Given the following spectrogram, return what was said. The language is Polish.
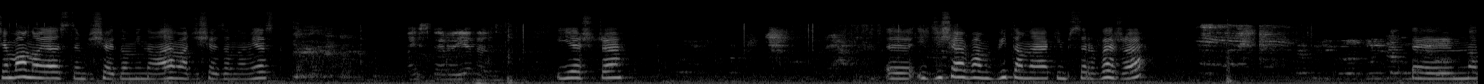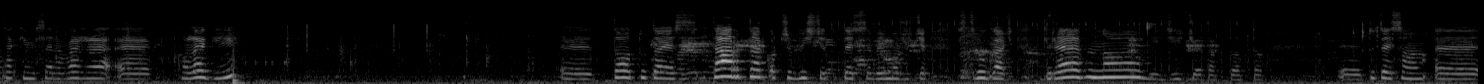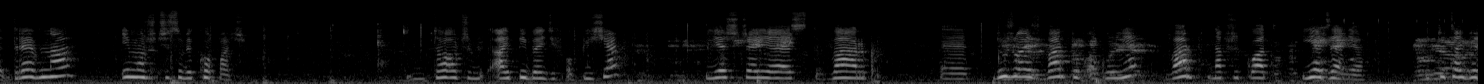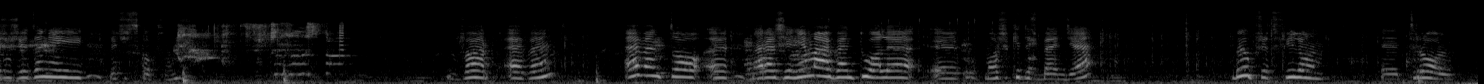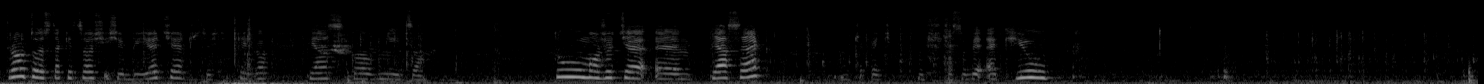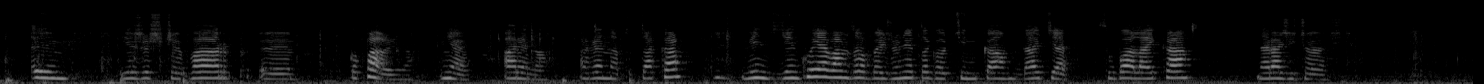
Siemano, ja jestem dzisiaj Dominoem, a dzisiaj ze mną jest Meister 1. i jeszcze yy, i dzisiaj wam witam na jakimś serwerze yy, na takim serwerze yy, kolegi Yy, to tutaj jest tartak, oczywiście tutaj sobie możecie strugać drewno, widzicie, tak, tak, tak. Yy, tutaj są yy, drewna i możecie sobie kopać. To oczywiście IP będzie w opisie. Jeszcze jest warp. E, dużo jest warpów ogólnie. Warp na przykład jedzenie. I tutaj bierzesz jedzenie i lecisz z koksem. Warp event. Event to e, na razie nie ma eventu, ale e, może kiedyś będzie. Był przed chwilą e, troll. Troll to jest takie coś i się bijecie, czy coś takiego. Piaskownica. Tu możecie piasek. Czekajcie, sobie EQ. Jest jeszcze warp, kopalnia. Nie, arena. Arena to taka. Więc dziękuję Wam za obejrzenie tego odcinka. Dajcie suba, lajka. Na razie, cześć.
